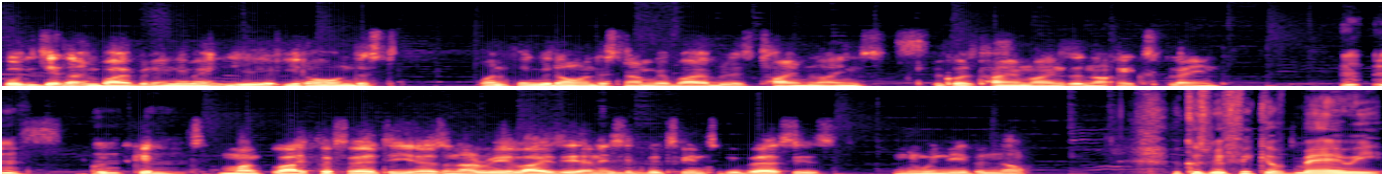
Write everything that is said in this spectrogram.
but you get that in Bible anyway. You, you don't understand. One thing we don't understand with the Bible is timelines because timelines are not explained. You could skip someone's life for 30 years and not realize it, and it's in between two verses, and you wouldn't even know. Because we think of Mary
